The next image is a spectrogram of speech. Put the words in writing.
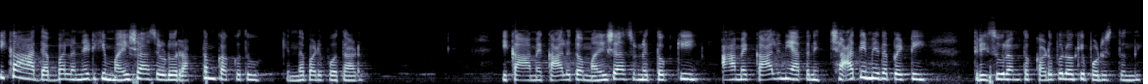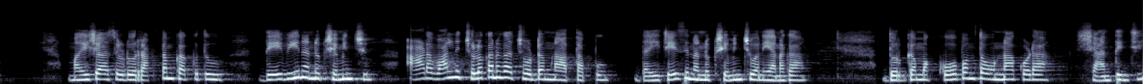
ఇక ఆ దెబ్బలన్నిటికీ మహిషాసురుడు రక్తం కక్కుతూ కింద పడిపోతాడు. ఇక ఆమె కాలుతో మహిషాసురుని తొక్కి ఆమె కాలిని అతని ఛాతీ మీద పెట్టి త్రిశూలంతో కడుపులోకి పొడుస్తుంది. మహిషాసురుడు రక్తం కక్కుతూ దేవి నన్ను క్షమించు ఆడవాళ్ళని చులకనగా చూడడం నా తప్పు. దయచేసి నన్ను క్షమించు అని అనగా దుర్గమ్మ కోపంతో ఉన్నా కూడా శాంతించి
